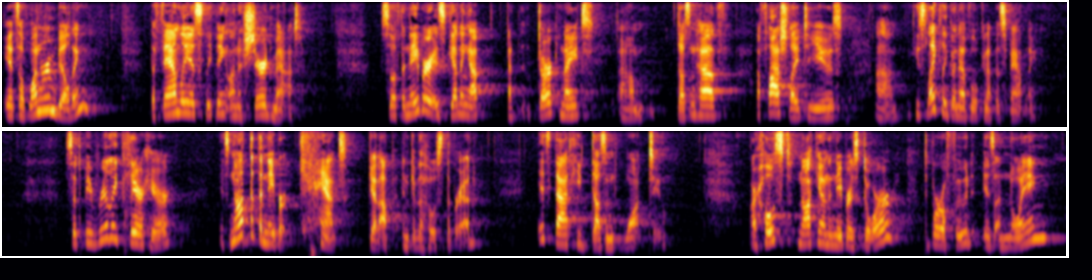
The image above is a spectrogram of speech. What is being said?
It's a one room building the family is sleeping on a shared mat. So if the neighbor is getting up at the dark night, um, doesn't have a flashlight to use, um, he's likely going to have woken up his family. So to be really clear here, it's not that the neighbor can't get up and give the host the bread, it's that he doesn't want to. Our host knocking on the neighbor's door to borrow food is annoying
